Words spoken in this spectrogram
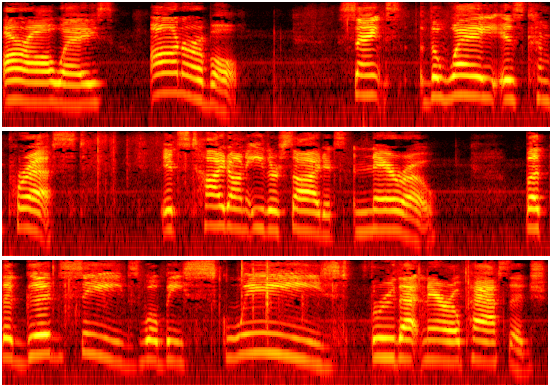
are always honorable. Saints, the way is compressed. It's tight on either side. It's narrow. But the good seeds will be squeezed through that narrow passage.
